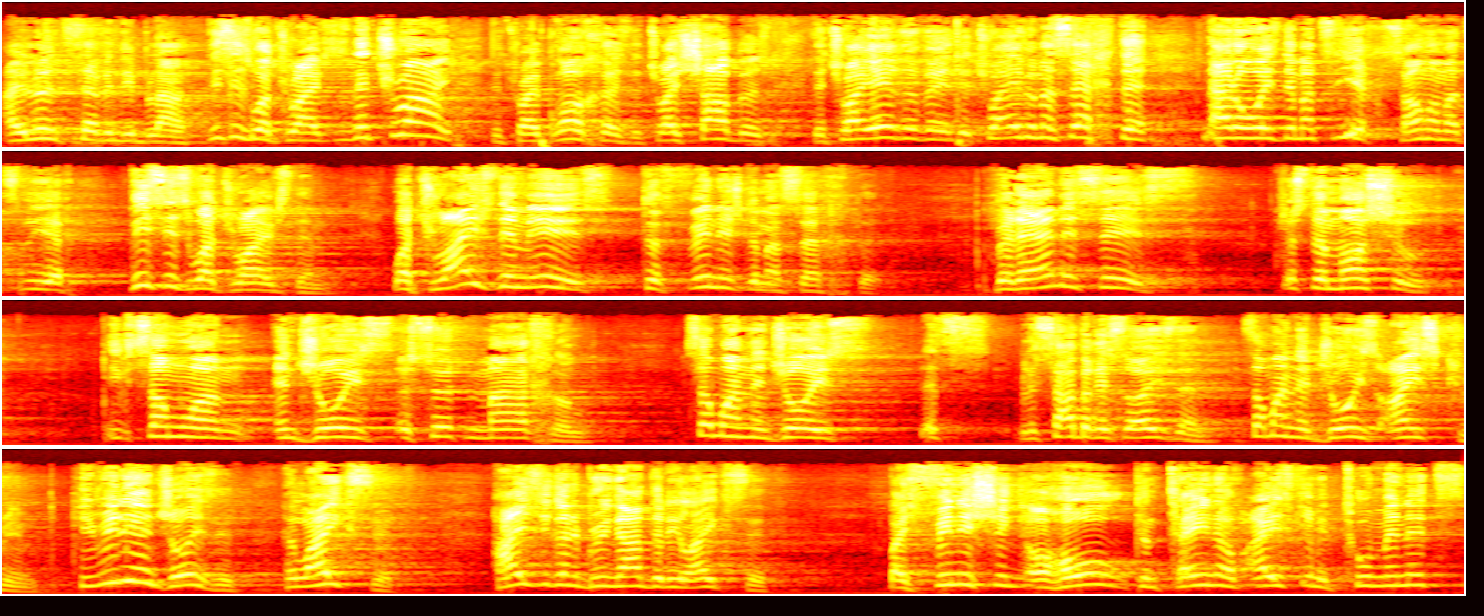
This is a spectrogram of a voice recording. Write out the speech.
I learned 70 blocks. This is what drives. They try. They try brachas, they try Shabbos, they try Ereven, they try Erev Masechte. Not always the Matzliach, some are Matzliach. This is what drives them. What drives them is to finish the Masechte. But the emes is, just a mushal, if someone enjoys a certain machal, someone enjoys, let's, let's someone enjoys ice cream. He really enjoys it. He likes it. How is he going to bring out that he likes it? By finishing a whole container of ice cream in two minutes?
